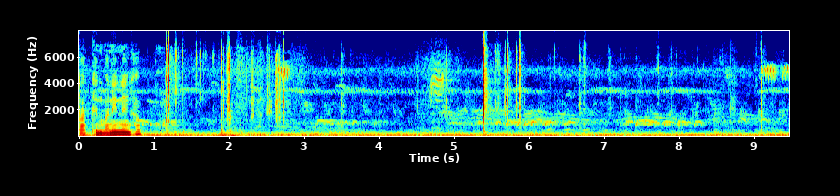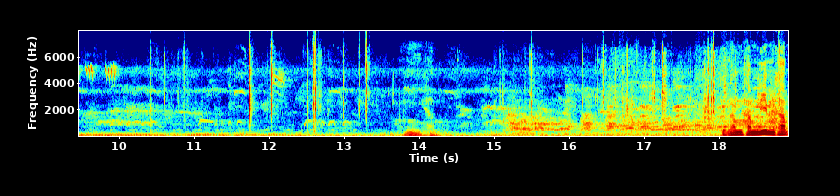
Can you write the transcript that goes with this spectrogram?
ตัดขึ้นมานิดนึงครับ นี่ครับ เสร็จแล้วมาทำริมครับ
